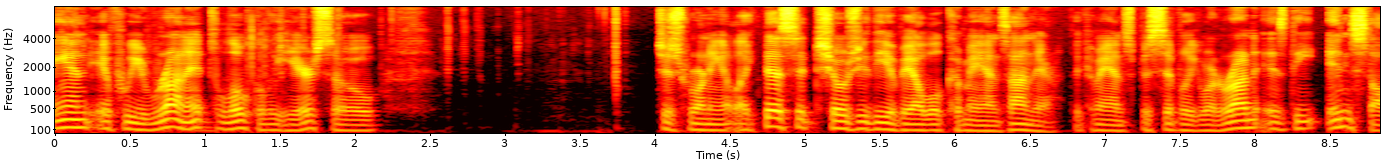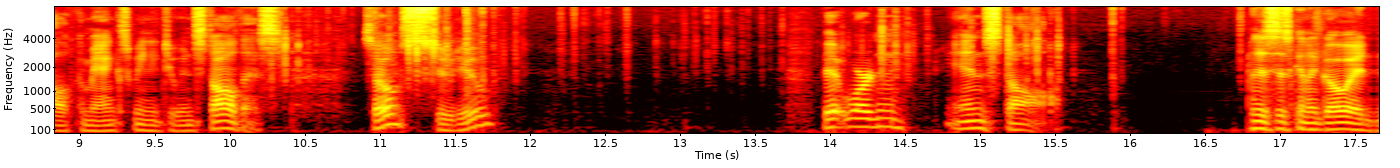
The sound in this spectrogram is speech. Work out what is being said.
And if we run it locally here, so just running it like this, it shows you the available commands on there. The command specifically we're going to run is the install command because we need to install this. So sudo bitwarden install. This is going to go and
